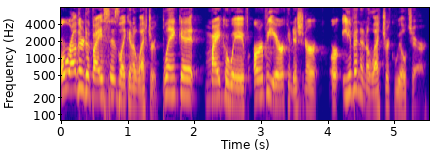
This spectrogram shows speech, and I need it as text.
or other devices like an electric blanket, microwave, RV air conditioner, or even an electric wheelchair.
